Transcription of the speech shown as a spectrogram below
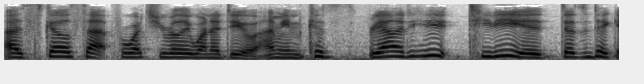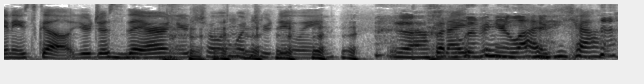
a skill set for what you really want to do. I mean, because reality TV it doesn't take any skill. You're just mm-hmm. there and you're showing what you're doing. Yeah. But I Living think, your life. yeah.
